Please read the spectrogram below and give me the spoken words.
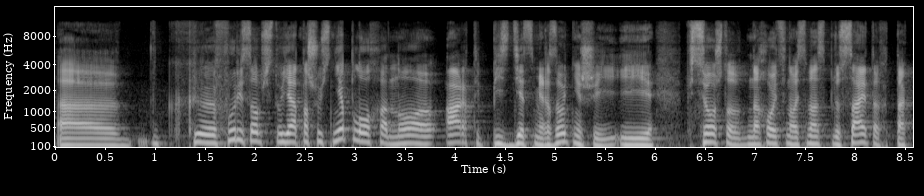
Э, к фури сообществу я отношусь неплохо, но арты пиздец мерзотнейший. И все, что находится на 18 плюс сайтах, так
